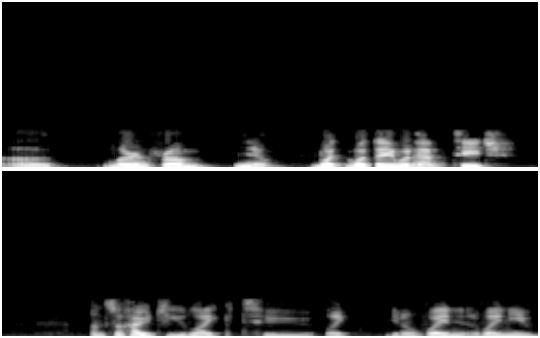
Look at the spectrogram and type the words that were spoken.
uh, learn from you know what what they would have to teach. And so, how do you like to like you know when when you've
